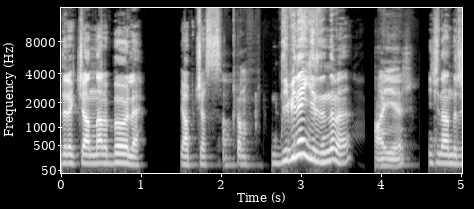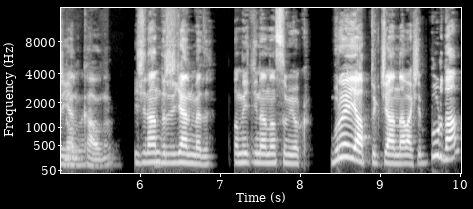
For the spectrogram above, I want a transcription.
direkt canlar böyle yapacağız. Attım. Dibine girdin değil mi? Hayır. Hiç inandırıcı Yol gelmedi. kaldım. Hiç inandırıcı gelmedi. Ona hiç inanasım yok. Buraya yaptık canlar bak şimdi buradan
